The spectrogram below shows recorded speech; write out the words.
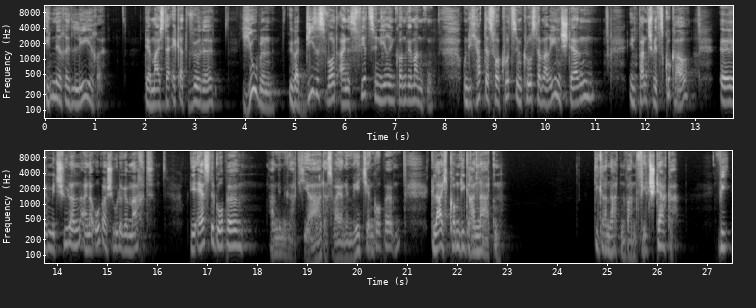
innere Leere. Der Meister Eckert würde jubeln über dieses Wort eines 14-jährigen Konfirmanden. Und ich habe das vor kurzem im Kloster Marienstern in Panschwitz-Kuckau äh, mit Schülern einer Oberschule gemacht. Die erste Gruppe haben die mir gesagt, ja, das war ja eine Mädchengruppe. Gleich kommen die Granaten. Die Granaten waren viel stärker. Wie,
